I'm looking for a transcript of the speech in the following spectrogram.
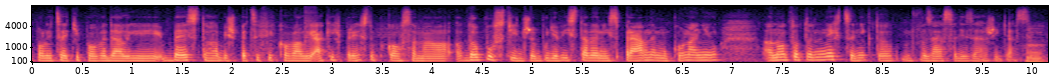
policajti povedali bez toho, aby špecifikovali, akých priestupkov sa má dopustiť, že bude vystavený správnemu konaniu. No toto nechce nikto v zásade zažiť asi. Hmm.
